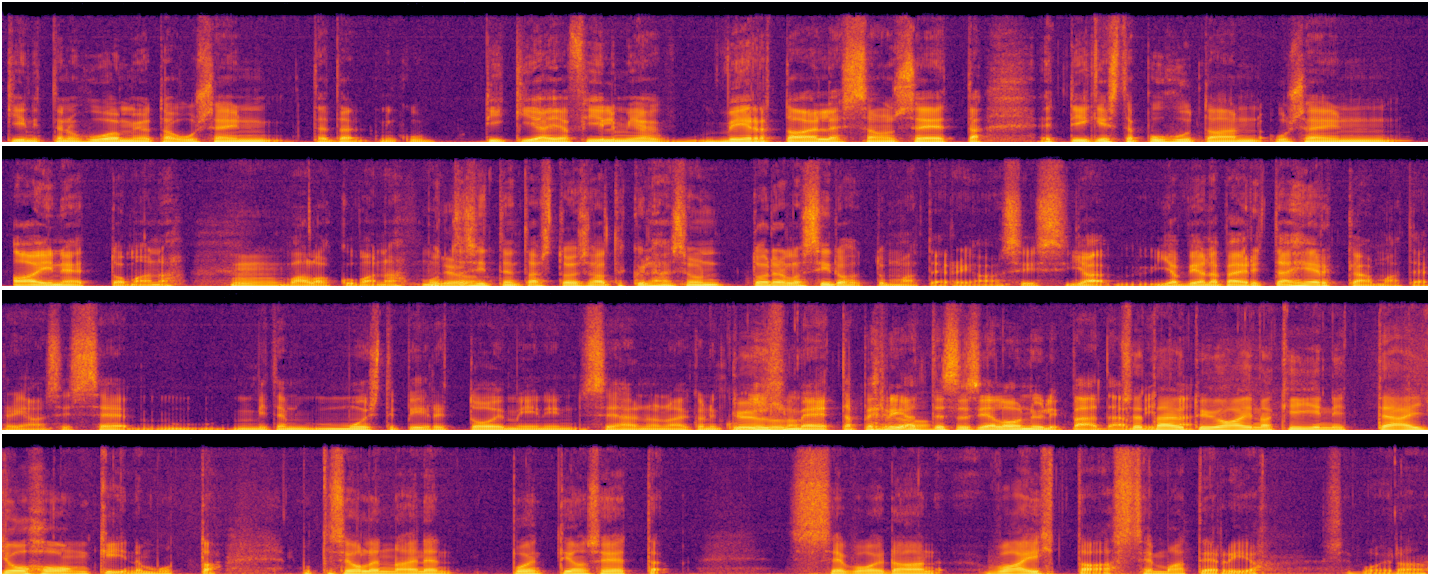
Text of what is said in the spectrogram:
kiinnittänyt huomiota usein tätä niin kuin digiä ja filmiä vertaillessa on se, että, että digistä puhutaan usein aineettomana mm. valokuvana, mutta Joo. sitten taas toisaalta kyllähän se on todella sidottu materiaan siis, ja, ja vieläpä erittäin herkkää materiaan, siis se miten muistipiirit toimii, niin sehän on aika niin kuin ihme, että periaatteessa Joo. siellä on ylipäätään Se mitään. täytyy aina kiinnittää johonkin, mutta, mutta se olennainen pointti on se, että se voidaan vaihtaa se materia, se voidaan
